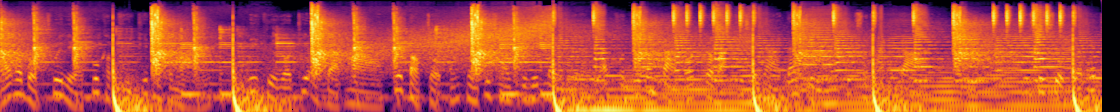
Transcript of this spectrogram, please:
และระบบช่วยเหลือผู้ขับขี่ที่ทันสมัย นี่คือรถที่ออกแบบมาเพื่อตอบโจทย์ทั้งคนที่ใช้ชีวิตในเมืองและคนที่ต้องการรถกระบะที่ดีได้ทุกสุด Tuyệt vời nhất.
